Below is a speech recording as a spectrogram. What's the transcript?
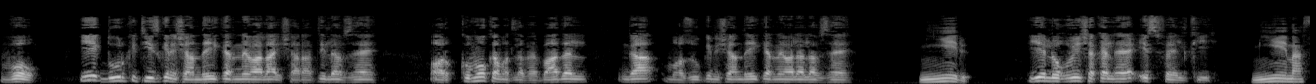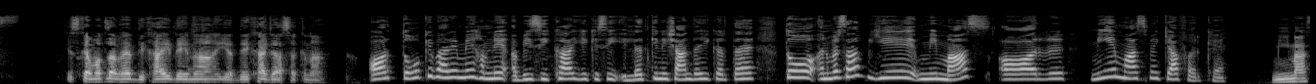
وہ یہ ایک دور کی چیز کی نشاندہی کرنے والا اشاراتی لفظ ہے اور کمو کا مطلب ہے بادل گا موضوع کی نشاندہی کرنے والا لفظ ہے۔ میئر یہ لغوی شکل ہے اس فیل کی۔ میمس اس کا مطلب ہے دکھائی دینا یا دیکھا جا سکنا۔ اور تو کے بارے میں ہم نے ابھی سیکھا یہ کسی علت کی نشاندہی کرتا ہے۔ تو انور صاحب یہ میماس اور می ماس میں کیا فرق ہے؟ میماس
